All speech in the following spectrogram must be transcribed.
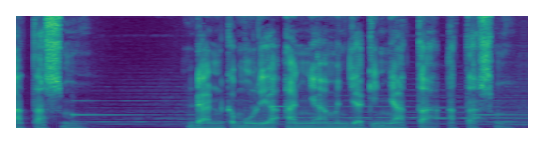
atasmu, dan kemuliaannya menjadi nyata atasmu.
